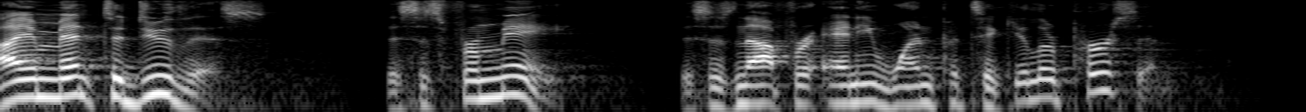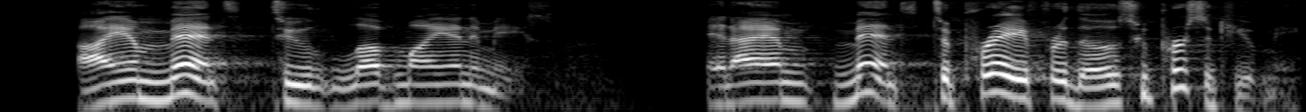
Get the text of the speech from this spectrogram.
I am meant to do this. This is for me. This is not for any one particular person. I am meant to love my enemies, and I am meant to pray for those who persecute me.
